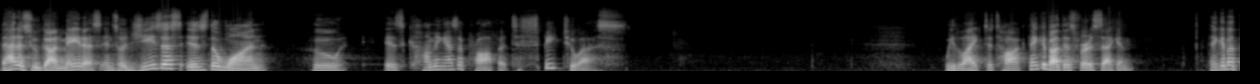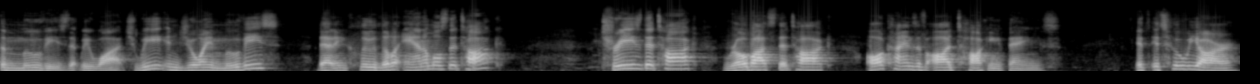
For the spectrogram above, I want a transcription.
that is who God made us. And so Jesus is the one who is coming as a prophet to speak to us. We like to talk. Think about this for a second. Think about the movies that we watch. We enjoy movies that include little animals that talk, trees that talk, robots that talk, all kinds of odd talking things. It, it's who we are.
